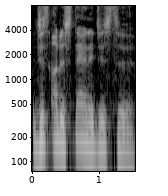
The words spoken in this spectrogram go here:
just understanding. Just to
